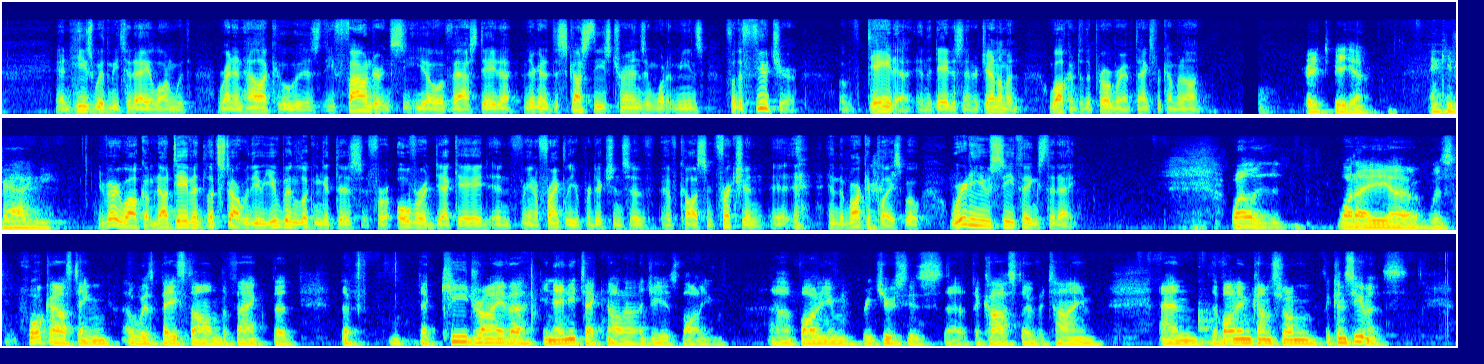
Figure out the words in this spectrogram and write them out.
and he's with me today along with Renen Hallak, who is the founder and CEO of VAST Data, and they're going to discuss these trends and what it means for the future of data in the data center. Gentlemen, welcome to the program. Thanks for coming on. Great to be here. Thank you for having me. You're very welcome. Now, David, let's start with you. You've been looking at this for over a decade, and you know, frankly, your predictions have, have caused some friction in the marketplace, but where do you see things today? Well, what I uh, was forecasting uh, was based on the fact that the, the key driver in any technology is volume. Uh, volume reduces uh, the cost over time, and the volume comes from the consumers.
